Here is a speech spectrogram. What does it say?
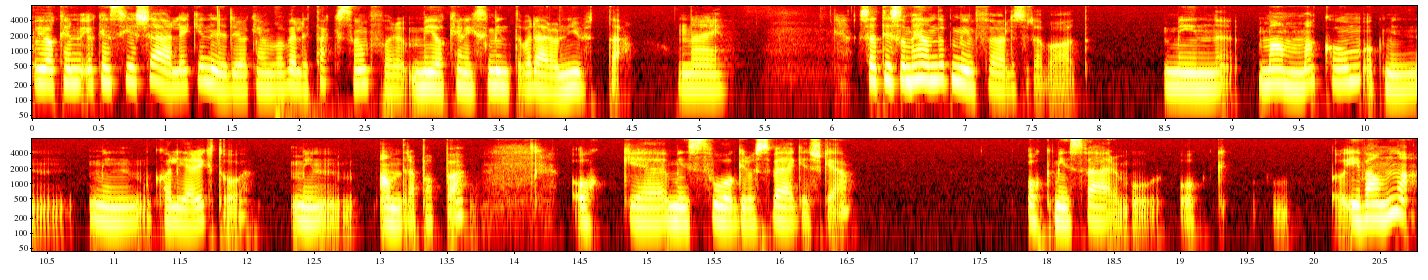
Och jag kan, jag kan se kärleken i det, jag kan vara väldigt tacksam för det. Men jag kan liksom inte vara där och njuta. Nej. Så att det som hände på min födelsedag var att min mamma kom och min, min Karl-Erik då, min andra pappa. Och eh, min svåger och svägerska. Och min svärmor och, och Ivanna.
